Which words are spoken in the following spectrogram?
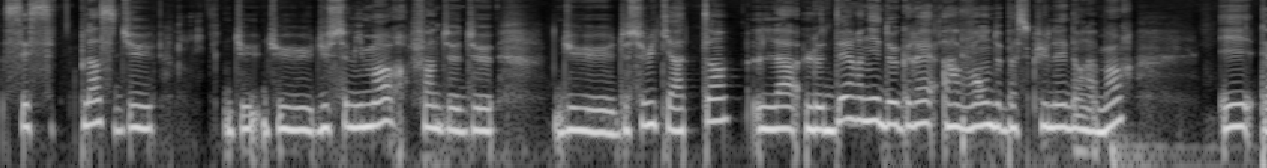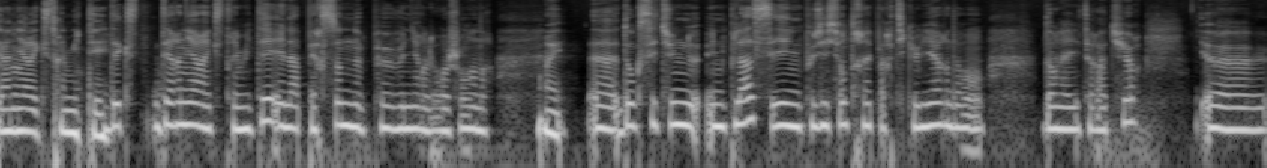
c'est cette place du, du, du, du semi-mort, enfin de, de, du, de celui qui a atteint la, le dernier degré avant de basculer dans la mort. Et Dernière extrémité. dernière extrémité et la personne ne peut venir le rejoindre. Oui. Euh, donc c'est une, une place et une position très particulière dans, dans la littérature, euh,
